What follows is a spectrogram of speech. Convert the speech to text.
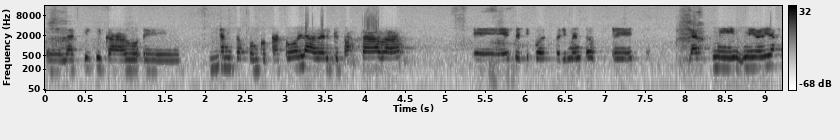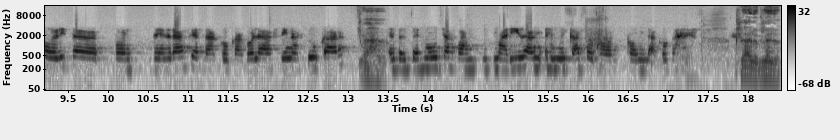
eh, la típica eh, Mentos con Coca-Cola, a ver qué pasaba. Eh, ese tipo de experimentos he hecho. La- mi, mi bebida favorita, por desgracia, es la Coca-Cola sin azúcar. Ajá. Entonces muchas van- maridan, en mi caso, con, con la Coca-Cola. Claro, claro.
